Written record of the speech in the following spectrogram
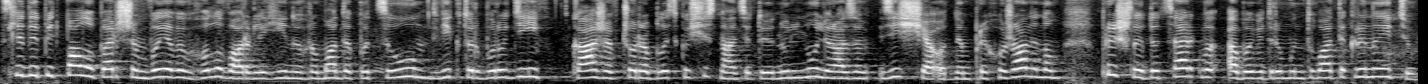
Сліди підпалу першим виявив голова релігійної громади ПЦУ Віктор Бородій. Каже, вчора близько 16.00 разом зі ще одним прихожанином прийшли до церкви, аби відремонтувати криницю.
